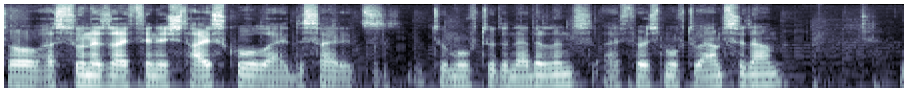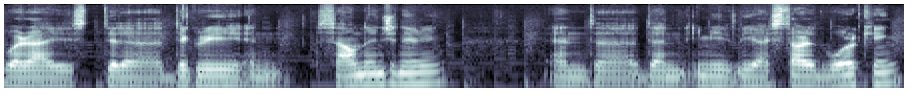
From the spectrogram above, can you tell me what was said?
So as soon as I finished high school, I decided to move to the Netherlands. I first moved to Amsterdam, where I did a degree in sound engineering, and uh, then immediately I started working,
